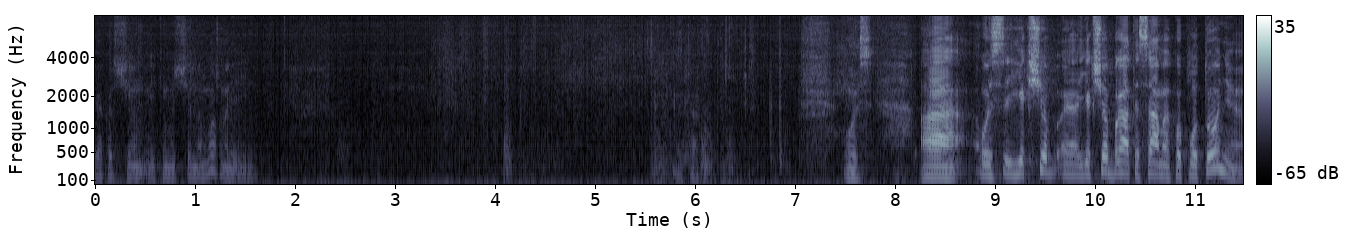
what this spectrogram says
якось чин, якимось чином можна її? Ось. А ось якщо, е, якщо брати саме по плутонію,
